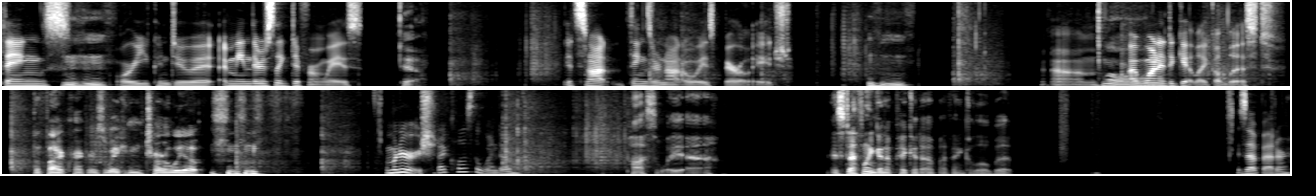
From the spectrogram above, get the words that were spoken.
things, mm-hmm. or you can do it. I mean, there's like different ways. Yeah. It's not things are not always barrel aged. Mm-hmm. Um, I wanted to get like a list. The firecrackers waking Charlie up. I wonder, should I close the window? Possibly, yeah. It's definitely gonna pick it up. I think a little bit. Is that better?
